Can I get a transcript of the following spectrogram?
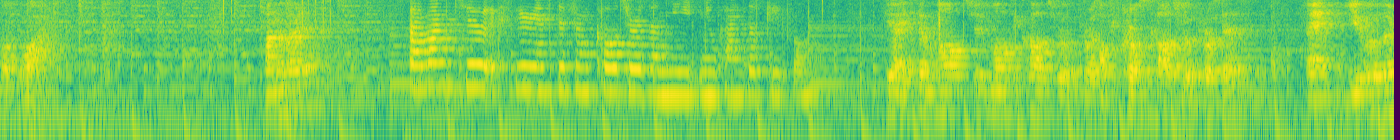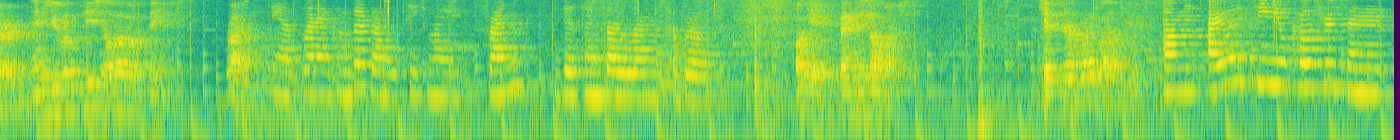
but why? Anna Maria? I want to experience different cultures and meet new kinds of people. Yeah, it's a multi multicultural process, multi cross cultural process, and you will learn and you will teach a lot of things, right? And when I come back, I will teach my friends the things I learned abroad. Okay, thank you so much. Kevser, what about you? Um, I want to see new cultures and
